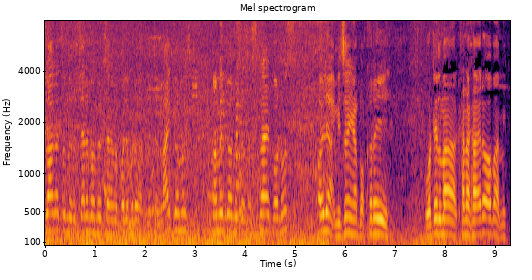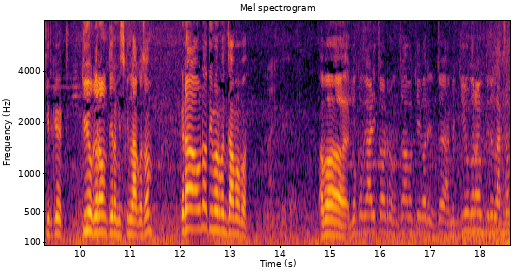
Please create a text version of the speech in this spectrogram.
स्वागत छ मेरो च्यानलमा मेरो च्यानलमा पहिलोपल्ट हाम्रो च्यानल लाइक गर्नुहोस् कमेन्ट गर्नुहोस् सब्सक्राइब गर्नुहोस् अहिले हामी चाहिँ यहाँ भर्खरै होटेलमा खाना खाएर अब हामी क्रिकेट टियो ग्राउन्डतिर निस्किन लागेको छौँ केटा आउन तिमीहरू पनि जाम अब अब लोकल गाडी चढेर हुन्छ अब के गरी हुन्छ हामी टियो ग्राउन्डतिर लाग्छौँ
